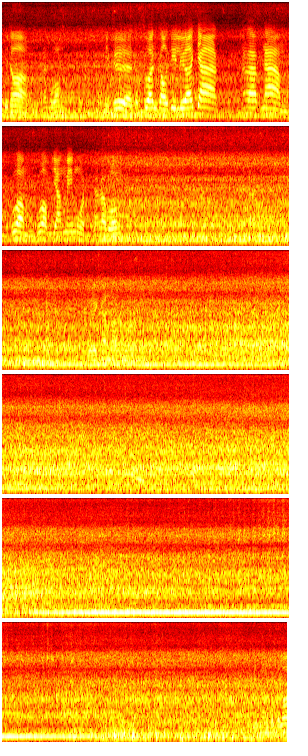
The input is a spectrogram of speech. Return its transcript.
พี่น้องครับผมนี่คือส่วนเขาที่เหลือจาก นะครับน้ำท่วมท่วมยังไม่หมดนะครับผมสวยข้ามมาครับพี่น้องก็มารอ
